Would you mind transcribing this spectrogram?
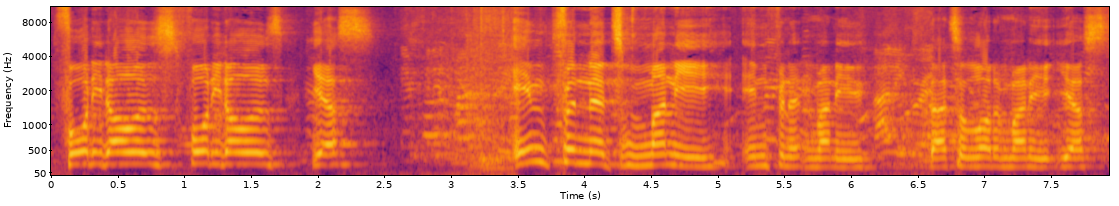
Forty dollars. Forty dollars. Yes. Infinite money. Infinite money. That's a lot of money. Yes.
